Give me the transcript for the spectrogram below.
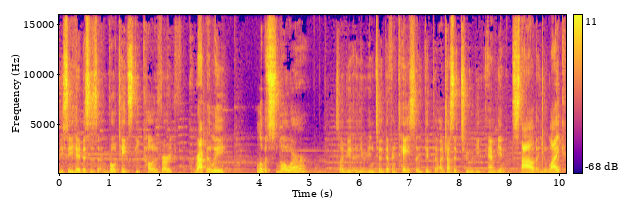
you see here, this is rotates the colors very rapidly, a little bit slower. So if you, you're into different tastes, so you could adjust it to the ambient style that you like.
